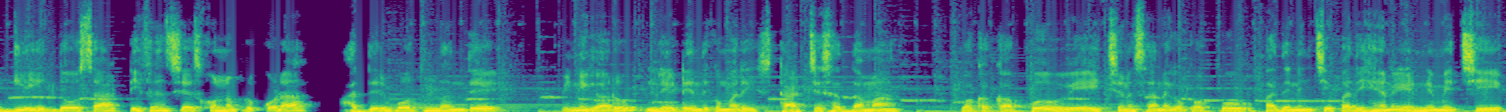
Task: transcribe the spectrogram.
ఇడ్లీ దోశ టిఫిన్స్ చేసుకున్నప్పుడు కూడా అదిరిపోతుంది అంతే పిన్ని గారు లేట్ ఎందుకు మరి? స్టార్ట్ చేసేద్దామా? ఒక కప్పు వేయించిన శనగపప్పు పది నుంచి పదిహేను ఎండుమిర్చి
